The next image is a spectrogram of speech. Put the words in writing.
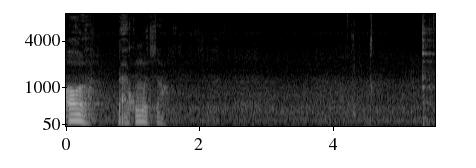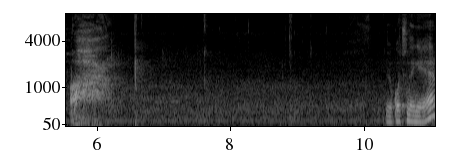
어우, 야, 국물 진짜. 아. 이 고추냉이에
